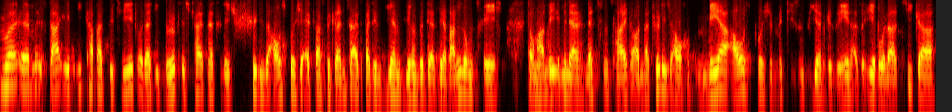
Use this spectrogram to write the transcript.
Nur ähm, ist da eben die Kapazität oder die Möglichkeit natürlich für diese Ausbrüche etwas begrenzter als bei den Viren. Viren sind ja sehr wandlungsfähig. Darum haben wir eben in der letzten Zeit auch natürlich auch mehr Ausbrüche mit diesen Viren gesehen, also Ebola, Zika,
